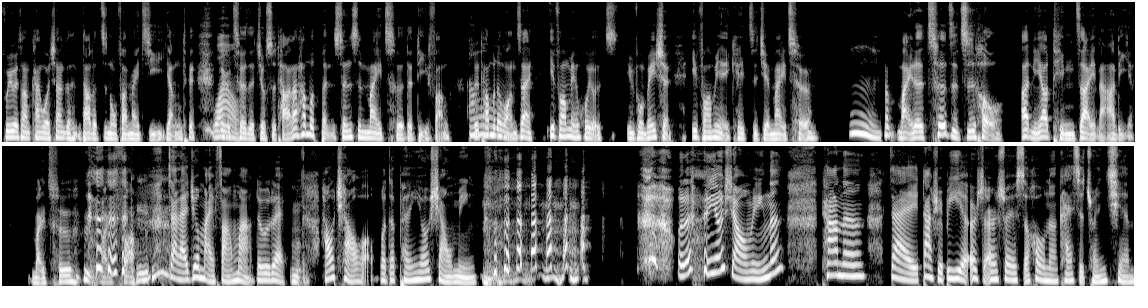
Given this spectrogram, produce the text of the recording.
freeway 上看过，像一个很大的自动贩卖机一样的 那个车子，就是它。那他们本身是卖车的地方，所以他们的网站一方面会有 information，一方面也可以直接卖车。嗯，那买了车子之后啊，你要停在哪里啊？买车、买房，再来就买房嘛，对不对？嗯，好巧哦，我的朋友小明。我的朋友小明呢，他呢在大学毕业二十二岁的时候呢开始存钱，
